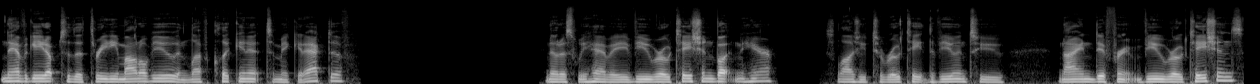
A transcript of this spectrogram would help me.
navigate up to the 3D model view and left click in it to make it active. Notice we have a view rotation button here. This allows you to rotate the view into nine different view rotations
